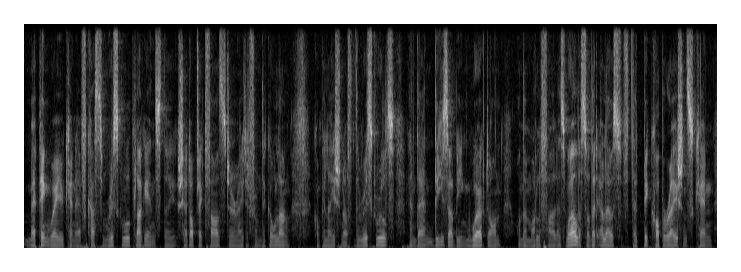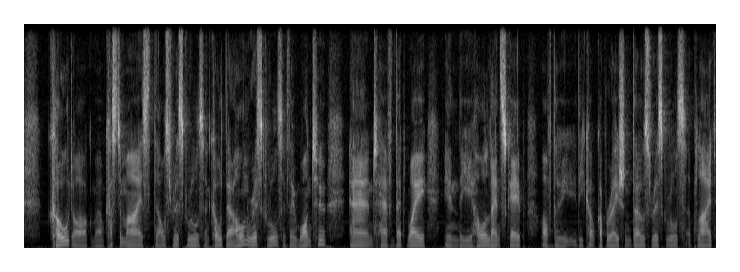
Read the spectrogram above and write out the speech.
mapping where you can have custom risk rule plugins, the shared object files generated from the Golang compilation of the risk rules, and then these are being worked on on the model file as well. So that allows that big corporations can code or uh, customize those risk rules and code their own risk rules if they want to and have that way in the whole landscape of the the co corporation those risk rules applied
